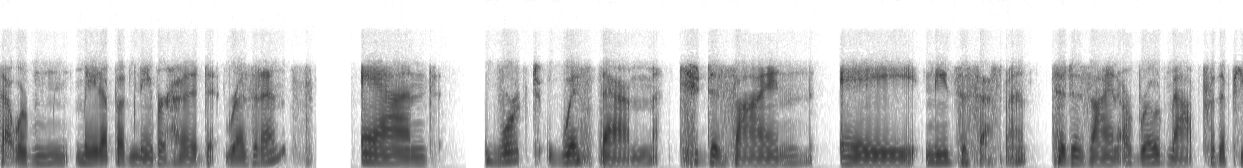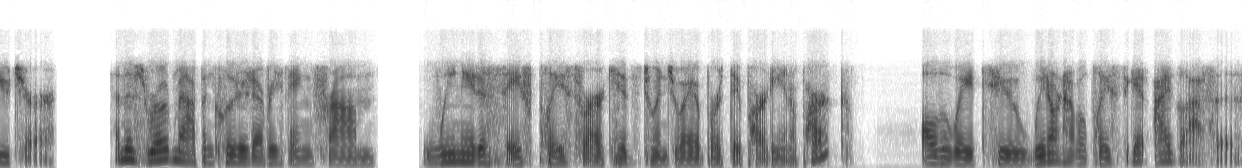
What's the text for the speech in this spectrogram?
that were made up of neighborhood residents and worked with them to design a needs assessment, to design a roadmap for the future. And this roadmap included everything from we need a safe place for our kids to enjoy a birthday party in a park, all the way to we don't have a place to get eyeglasses,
